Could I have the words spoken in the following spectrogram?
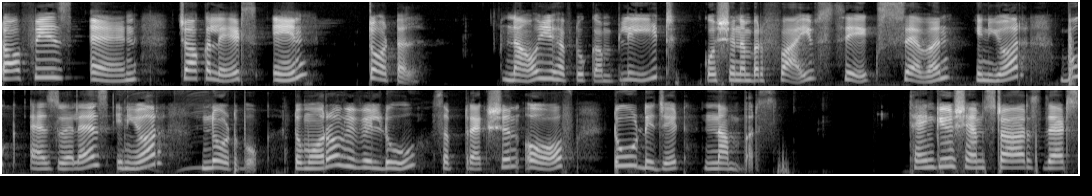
toffees and chocolates in total. Now you have to complete question number 5 6 7 in your book as well as in your notebook. Tomorrow we will do subtraction of two digit numbers Thank you Shem Stars. That's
